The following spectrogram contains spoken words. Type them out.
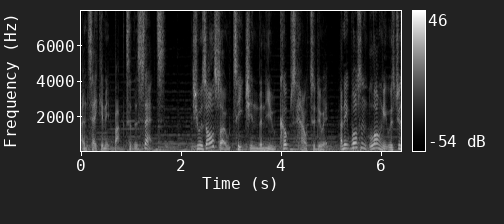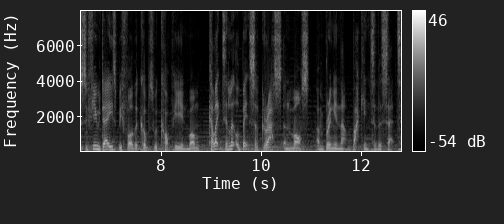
and taking it back to the set. She was also teaching the new cubs how to do it. And it wasn't long, it was just a few days before the cubs were copying Mum, collecting little bits of grass and moss and bringing that back into the set.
